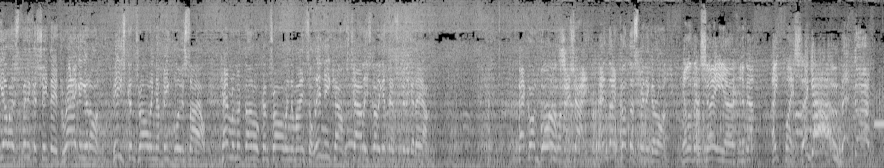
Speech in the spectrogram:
yellow spinnaker sheet there, dragging it on. He's controlling the big blue sail. Cameron McDonald controlling the mainsail. In he comes. Charlie's got to get that spinnaker down. Back on board Oh. And they've got the spinnaker on. Elevache uh, in about eighth place. Let go! They've got... Go.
